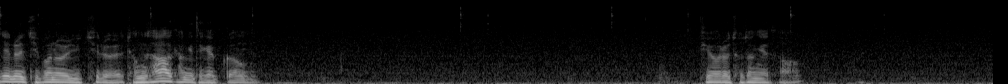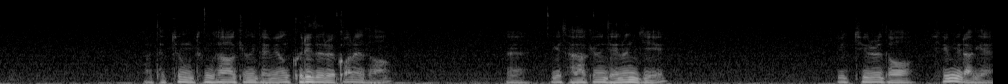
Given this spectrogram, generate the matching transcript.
사진을 집어넣을 위치를 정사각형이 되게끔 비어를 조정해서 대충 정사각형이 되면 그리드를 꺼내서 네, 이게 사각형이 되는지 위치를 더 세밀하게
